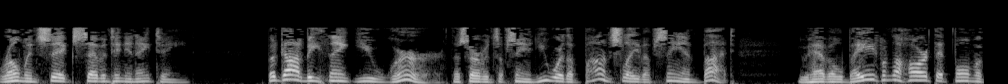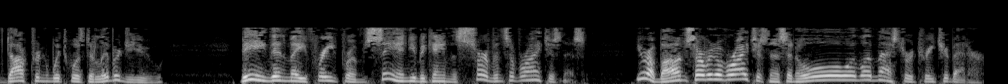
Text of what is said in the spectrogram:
Romans 6, 17 and 18. But God be thanked you were the servants of sin. You were the bondslave of sin, but you have obeyed from the heart that form of doctrine which was delivered you. Being then made free from sin, you became the servants of righteousness. You're a bondservant of righteousness, and oh, the master treats you better.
